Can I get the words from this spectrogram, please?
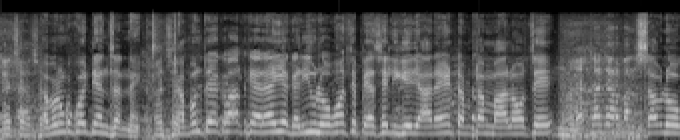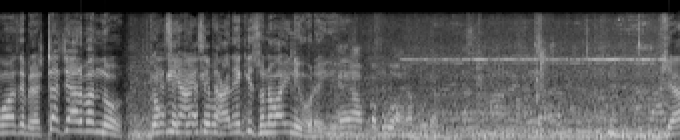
अच्छा, अच्छा। अब उनको कोई टेंशन नहीं। अच्छा। अपन तो एक बात कह रहे हैं ये गरीब लोगों से पैसे लिए जा रहे हैं टमटम वालों से। भ्रष्टाचार बंद। सब लोगों से भ्रष्टाचार बंद हो क्योंकि यहाँ की थाने की सुनवाई नहीं हो रही है। आपका बुआ पूरा क्या?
